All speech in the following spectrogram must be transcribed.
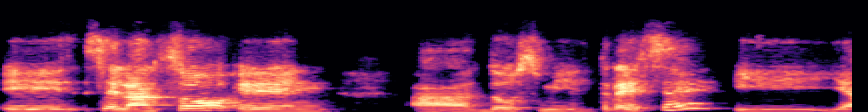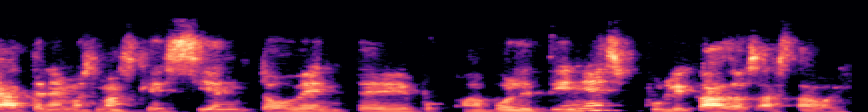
Eh, se lanzó en 2013 y ya tenemos más que 120 ah, boletines publicados hasta hoy.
